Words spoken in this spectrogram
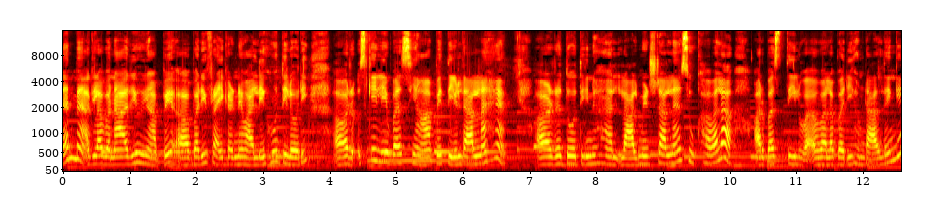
देन मैं अगला बना रही हूँ यहाँ पे बड़ी फ्राई करने वाली हूँ तिलोरी। और उसके लिए बस यहाँ पे तेल डालना है और दो तीन लाल मिर्च डालना है, सूखा वाला, और बस तिल वाला बरी हम डाल देंगे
